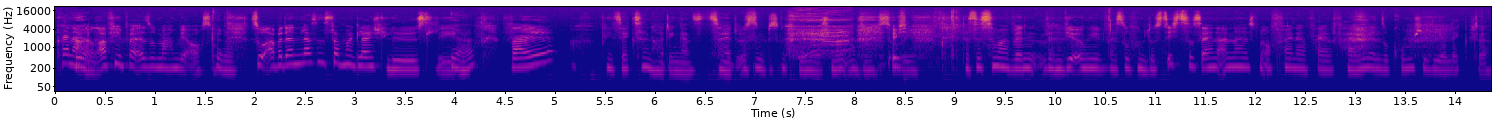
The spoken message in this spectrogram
Keine Ja. Ahnung, auf jeden Fall, also machen wir auch so. Genau. So, aber dann lass uns doch mal gleich loslegen. Ja. Weil wir sechseln heute die ganze Zeit. Das ist ein bisschen komisch, ne? Also, sorry. Ich- das ist immer, wenn, wenn wir irgendwie versuchen, lustig zu sein, Anna, ist mir auch fein, fallen fallen mir so komische Dialekte.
